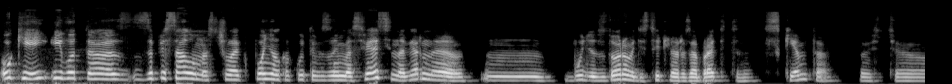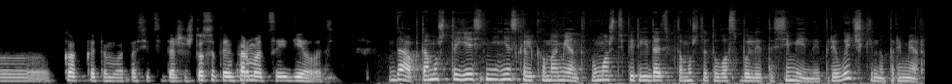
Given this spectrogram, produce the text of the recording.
окей. И вот э, записал у нас человек, понял какую-то взаимосвязь, и, наверное, будет здорово действительно разобрать это с кем-то. То есть э, как к этому относиться дальше, что с этой информацией делать. Да, потому что есть несколько моментов. Вы можете переедать, потому что это у вас были это семейные привычки, например.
